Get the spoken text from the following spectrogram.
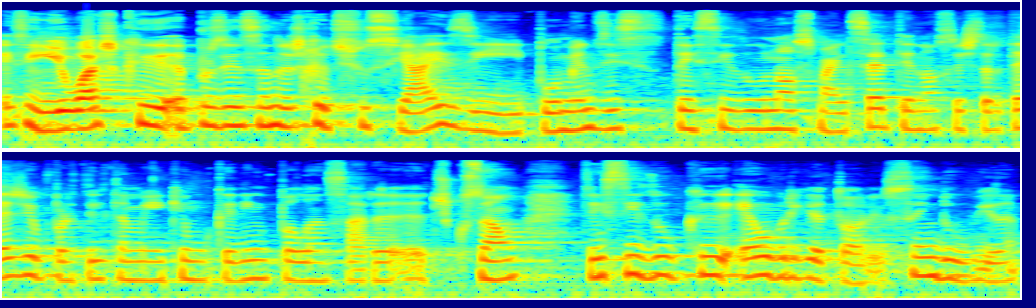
Assim, eu acho que a presença nas redes sociais, e pelo menos isso tem sido o nosso mindset, a nossa estratégia, eu partilho também aqui um bocadinho para lançar a discussão, tem sido o que é obrigatório, sem dúvida.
